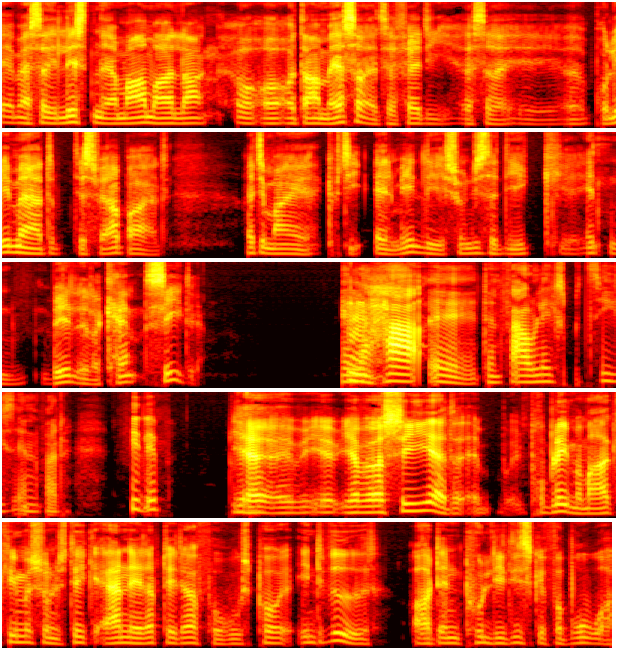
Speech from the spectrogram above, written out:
altså, listen er meget, meget lang, og, og, og der er masser at tage fat i. Altså, øh, problemet er desværre bare, at rigtig mange kan sige, almindelige journalister, de ikke enten vil eller kan se det eller mm. har øh, den faglige ekspertise inden for det. Philip? Ja, øh, jeg vil også sige, at øh, problemet med meget klimajournalistik er netop det der fokus på individet og den politiske forbruger.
